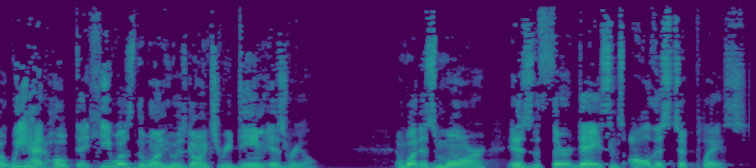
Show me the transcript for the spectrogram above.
but we had hoped that he was the one who was going to redeem Israel. And what is more, it is the third day since all this took place.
